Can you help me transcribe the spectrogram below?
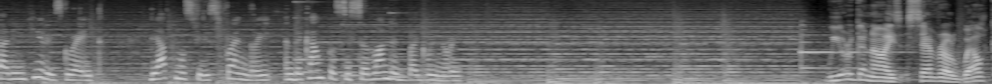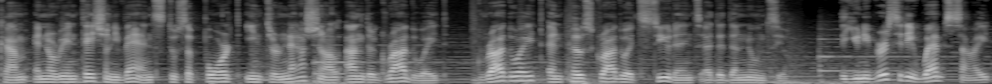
Studying here is great. The atmosphere is friendly and the campus is surrounded by greenery. We organize several welcome and orientation events to support international undergraduate, graduate and postgraduate students at the D'Annunzio. The university website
